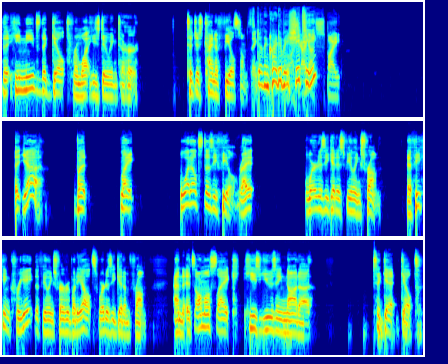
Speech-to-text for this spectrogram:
that he needs the guilt from what he's doing to her to just kind of feel something. Still incredibly Oh, see, I shitty. got spite. Uh, yeah, but like, what else does he feel, right? Where does he get his feelings from? If he can create the feelings for everybody else, where does he get them from? And it's almost like he's using Nada to get guilt.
